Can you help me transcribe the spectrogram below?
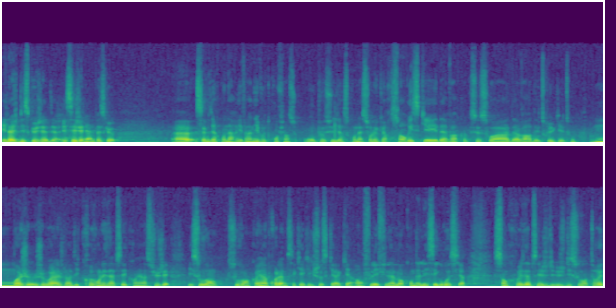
Et là, je dis ce que j'ai à dire. Et c'est génial parce que euh, ça veut dire qu'on arrive à un niveau de confiance où on peut se dire ce qu'on a sur le cœur sans risquer d'avoir quoi que ce soit, d'avoir des trucs et tout. Moi, je, voilà, je leur dis crevons les abcès quand il y a un sujet. Et souvent, souvent quand il y a un problème, c'est qu'il y a quelque chose qui a, enflé finalement, qu'on a laissé grossir sans crever les abcès. Je, dis souvent, tu aurais,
